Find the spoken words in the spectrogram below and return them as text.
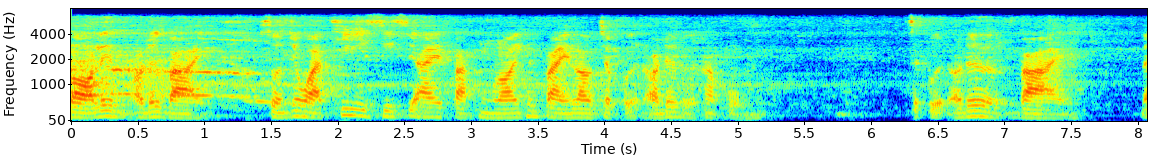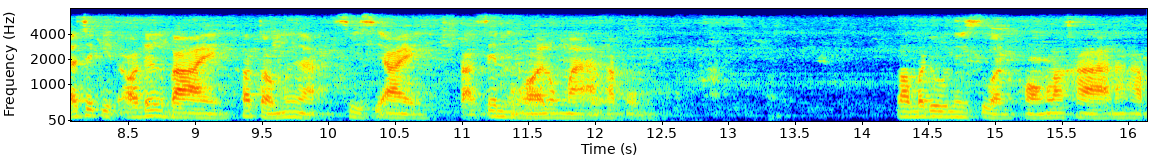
รอเล่นออเดอร์บาย ส่วนจังหวะที่ CCI ตัด 100 ขึ้นไป เราจะเปิดออเดอร์ครับผม จะเปิดออเดอร์บายและจะปิดออเดอร์บายก็ต่อเมื่อ CCI ตัดเส้น 100 ลงมาครับผม เรามาดูในส่วนของราคานะครับ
